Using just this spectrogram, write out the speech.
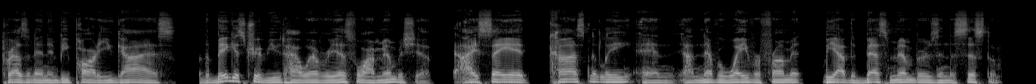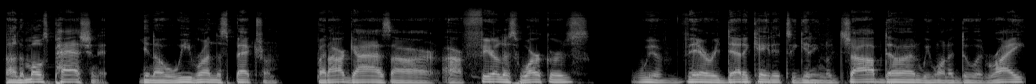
president and be part of you guys. The biggest tribute, however, is for our membership. I say it constantly and I never waver from it. We have the best members in the system, uh, the most passionate. You know, we run the spectrum, but our guys are, are fearless workers. We're very dedicated to getting the job done. We want to do it right.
